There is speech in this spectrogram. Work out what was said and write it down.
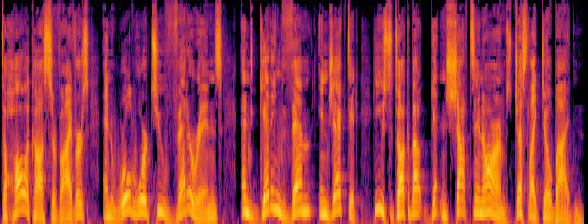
to Holocaust survivors and World War II veterans and getting them injected. He used to talk about getting shots in arms, just like Joe Biden.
